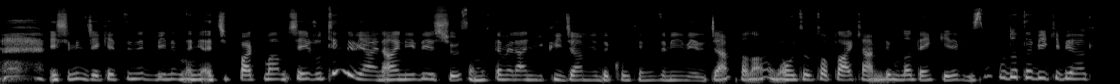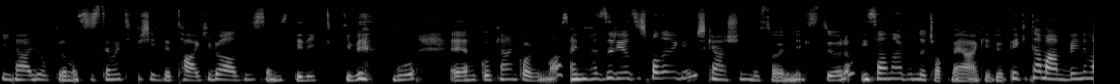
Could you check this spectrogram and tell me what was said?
Eşimin ceketini benim hani açıp bakmam şey rutindir yani. Aynı evde yaşıyoruz. Yani muhtemelen yıkayacağım ya da kuru temizlemeye vereceğim falan. Hani ortada toplarken bile buna denk gelebilirsiniz. Burada tabii ki bir hak ihlali yoktur ama sistematik bir şekilde takibi aldıysanız dedektif gibi bu e, hukuken korunmaz. Hani hazır yazışmalara girmişken şunu da söylemek istiyorum. İnsanlar bunu da çok merak ediyor. Peki tamam benim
